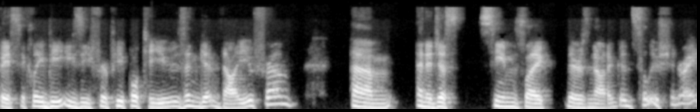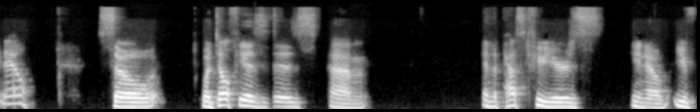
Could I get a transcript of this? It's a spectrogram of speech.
basically be easy for people to use and get value from. Um, and it just seems like there's not a good solution right now. So what Delphi is is um, in the past few years, you know, you've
